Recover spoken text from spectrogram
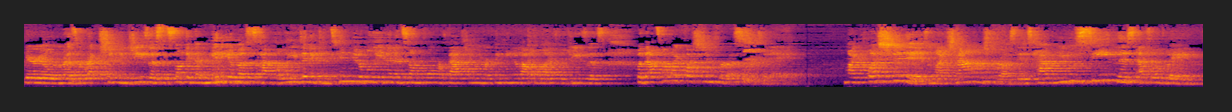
burial, and resurrection in Jesus. It's something that many of us have believed in and continue to believe in in some form or fashion when we're thinking about the life of Jesus. But that's not my question for us today. My question is, and my challenge for us is, have you seen this as a way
